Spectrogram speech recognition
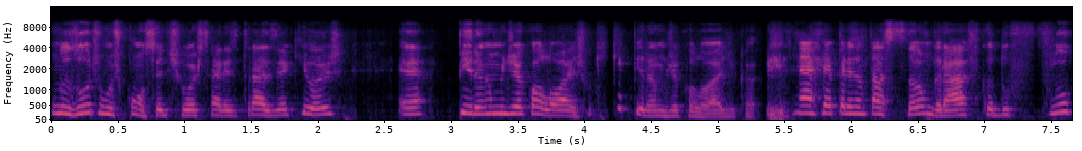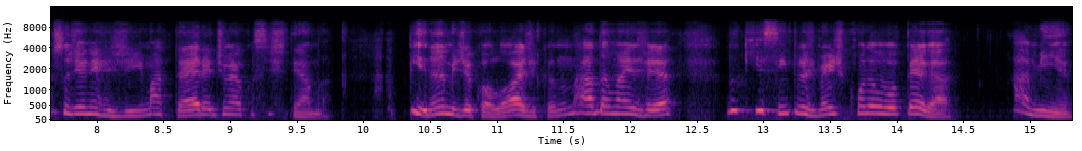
um dos últimos conceitos que eu gostaria de trazer aqui hoje é pirâmide ecológica. O que é pirâmide ecológica? É a representação gráfica do fluxo de energia e matéria de um ecossistema. A pirâmide ecológica nada mais é do que simplesmente quando eu vou pegar a minha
